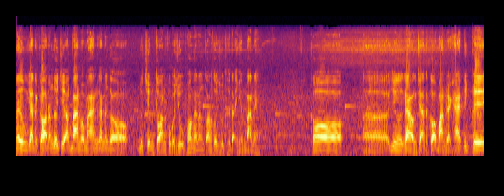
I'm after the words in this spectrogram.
នៅរោងចក្រតកហ្នឹងដូចជាអត់បានប្រហែលកាលហ្នឹងក៏ដូចជាមិនទាន់គ្រប់អាយុផងកាលហ្នឹងមិនទាន់គ្រប់អាយុធ្វើតែញ៉ាំបានទេក៏អឺយើងការរោងចក្រតកបានប្រាក់ខែតិចពេក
